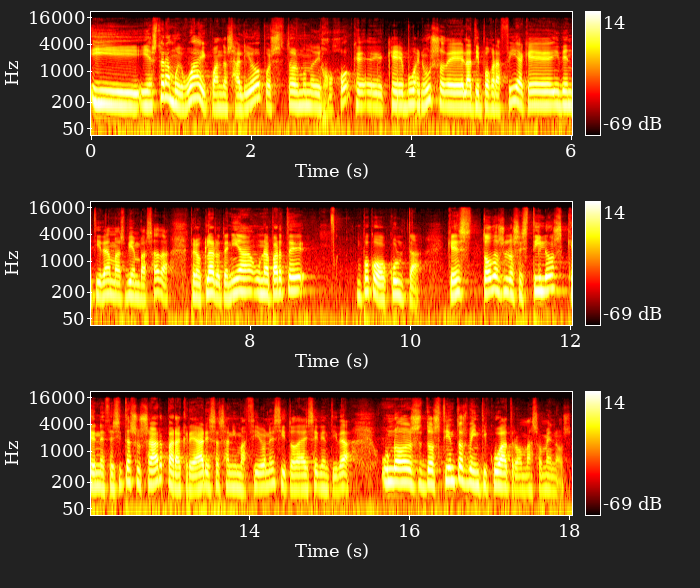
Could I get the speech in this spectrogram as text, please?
y, esto era muy guay. Cuando salió, pues todo el mundo dijo, ¡jo, qué, buen uso de la tipografía, qué identidad más bien basada! Pero claro, tenía una parte un poco oculta, que es todos los estilos que necesitas usar para crear esas animaciones y toda esa identidad. Unos 224 más o menos.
